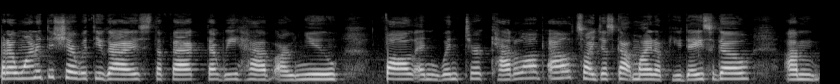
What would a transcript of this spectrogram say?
But I wanted to share with you guys the fact that we have our new fall and winter catalog out. So I just got mine a few days ago. I'm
